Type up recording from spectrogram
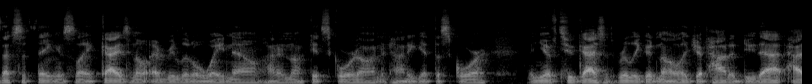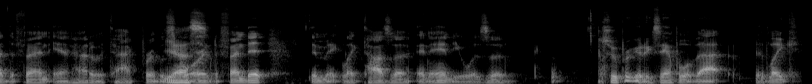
that's the thing. Is like guys know every little way now how to not get scored on and how to get the score. And you have two guys with really good knowledge of how to do that, how to defend, and how to attack for the Yes. score and defend it. They make like Taza and Andy was a super good example of that. It, like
